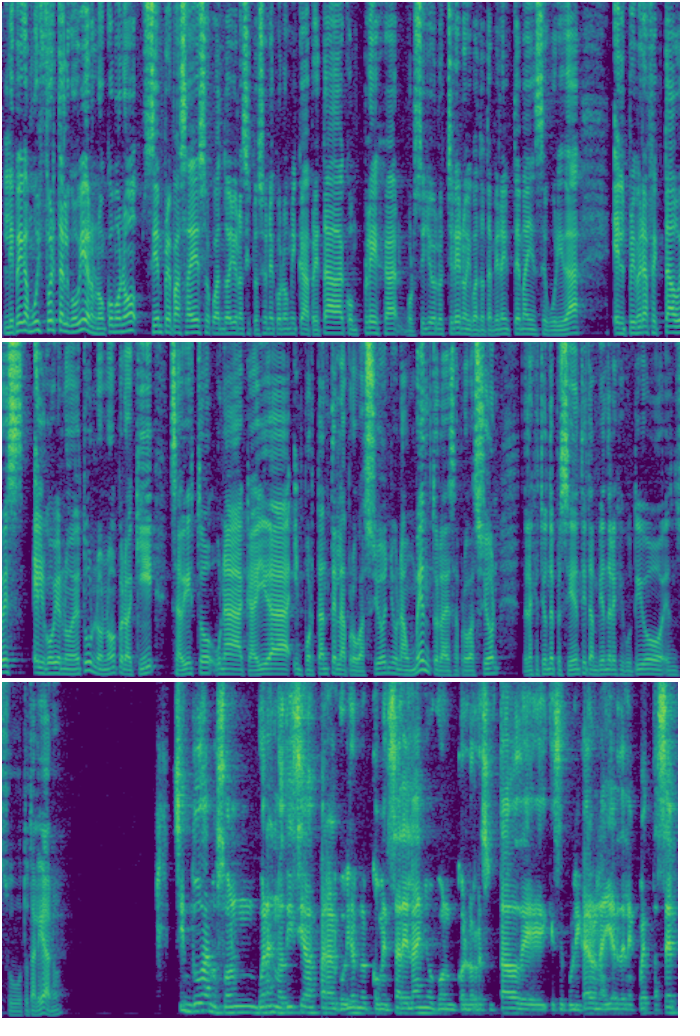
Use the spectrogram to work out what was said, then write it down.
le pega muy fuerte al gobierno. ¿Cómo no? Siempre pasa eso cuando hay una situación económica apretada, compleja, el bolsillo de los chilenos y cuando también hay un tema de inseguridad el primer afectado es el gobierno de turno, ¿no? Pero aquí se ha visto una caída importante en la aprobación y un aumento en la desaprobación de la gestión del presidente y también del Ejecutivo en su totalidad, ¿no? Sin duda no son buenas noticias para el gobierno comenzar el año con, los resultados de, que se publicaron ayer de la encuesta CEP,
